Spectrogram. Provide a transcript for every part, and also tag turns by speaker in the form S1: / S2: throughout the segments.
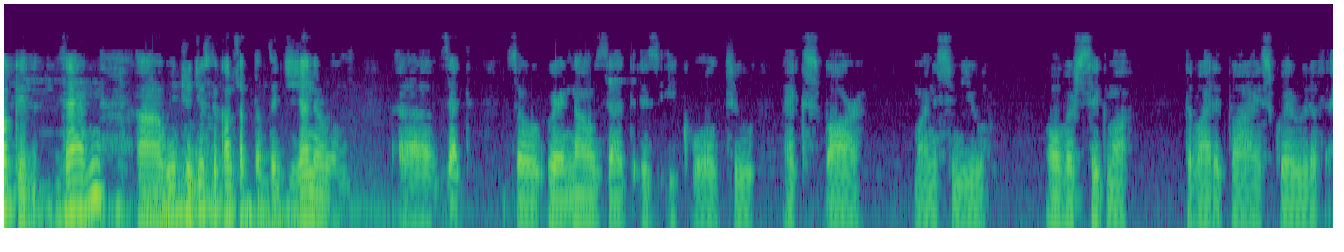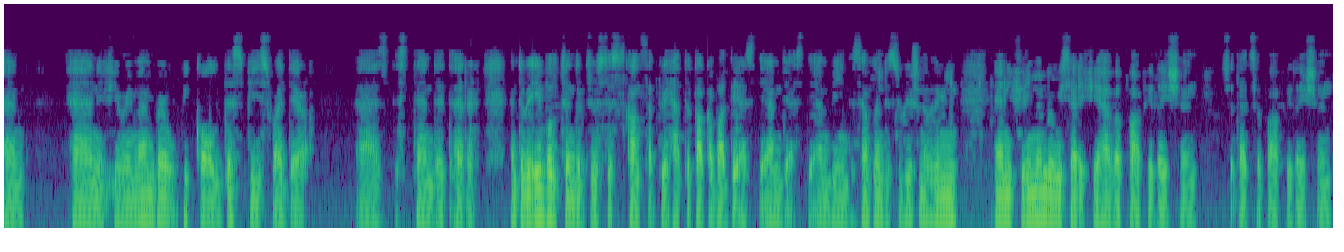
S1: Okay, then uh, we introduced the concept of the general uh, z. So where now z is equal to x bar minus mu over sigma divided by square root of n. And if you remember, we called this piece right there as the standard error. And to be able to introduce this concept, we had to talk about the SDM, the SDM being the sampling distribution of the mean. And if you remember, we said if you have a population, so that's a population,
